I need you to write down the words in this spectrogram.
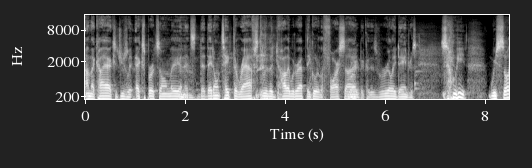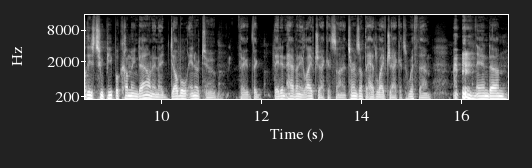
on the kayaks. It's usually experts only, and it's that they don't take the rafts through the Hollywood Raft. They go to the far side Right. because it's really dangerous. So we we saw these two people coming down in a double inner tube. They the, they didn't have any life jackets on. It turns out they had life jackets with them, and um,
